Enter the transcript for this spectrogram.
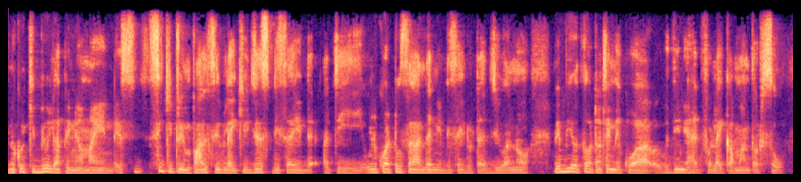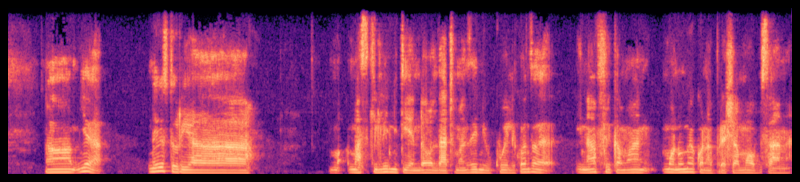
imekuwa ikibuild up in your mind. It's- si kitu impulsive like you just decide ati ulikuwa tu saa and then you decide utajiwa. No maybe your thought hata imekuwa within your head for like a month or so. Um, yeah na hiyo story ya masculinity and all that manzeni ukweli. Kwanza in africa man mwanaume ako na pressure mob sana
